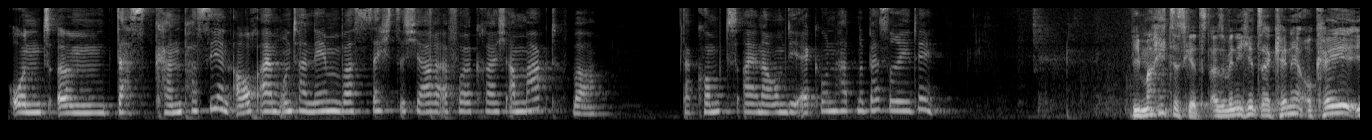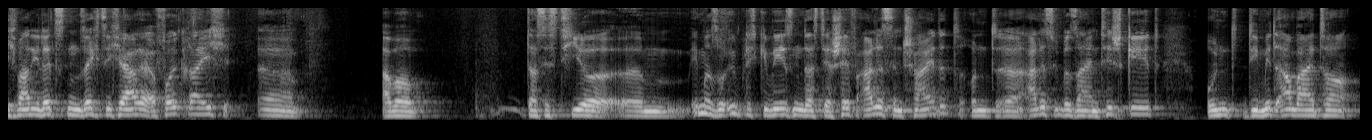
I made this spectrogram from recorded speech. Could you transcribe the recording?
Und ähm, das kann passieren, auch einem Unternehmen, was 60 Jahre erfolgreich am Markt war. Da kommt einer um die Ecke und hat eine bessere Idee. Wie mache ich das jetzt? Also wenn ich jetzt erkenne, okay, ich war die letzten 60 Jahre erfolgreich, äh, aber das ist hier ähm, immer so üblich gewesen, dass der Chef alles entscheidet und äh, alles über seinen Tisch geht und die Mitarbeiter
